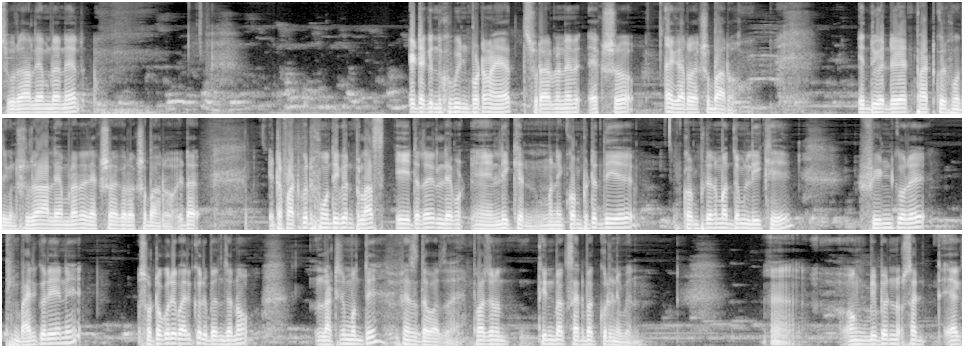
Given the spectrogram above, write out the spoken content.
সুরা আল ইমরানের, এটা কিন্তু খুব ইম্পর্টেন্ট আয়াত, সুরা আল ইমরানের একশো এগারো, একশো বারো। এই দুই আয়াত পাঠ করে ফোঁ দিবেন। সুরা আল ইমরানের একশো এগারো, একশো বারো। এটা এটা পাঠ করে ফোঁ দিবেন প্লাস এইটারে লিখেন। মানে কম্পিউটার দিয়ে, কম্পিউটারের মাধ্যমে লিখে প্রিন্ট করে, বাইর করে এনে, ছোটো করে বাইর করবেন যেন লাঠির মধ্যে ফেঁস দেওয়া যায়। প্রয়োজন তিন ভাগ, চার ভাগ করে নেবেন। হ্যাঁ বিভিন্ন সাইড, এক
